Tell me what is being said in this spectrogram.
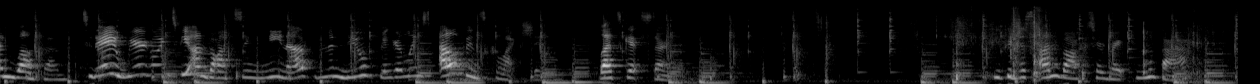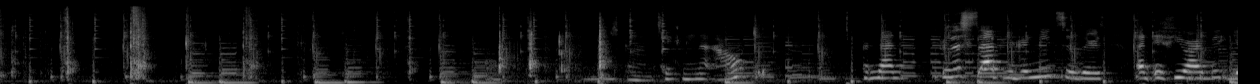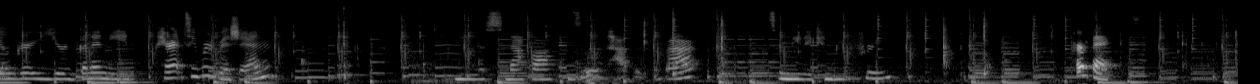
and welcome. Today we're going to be unboxing Nina from the new Fingerlings Elephants collection. Let's get started. You could just unbox her right from the back. I'm just gonna take Nina out. And then for this step, you're gonna need scissors. And if you are a bit younger, you're gonna need parent supervision. You need to snap off these little tabs at the back so Nina can be free. Perfect.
